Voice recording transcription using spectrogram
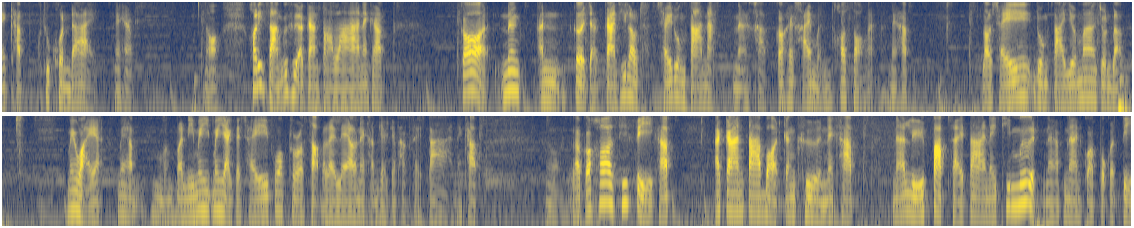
นะครับทุกคนได้นะครับ เนาะข้อที่ 3 ก็คืออาการตาล้านะครับ ก็เนื่องอันเกิดจากการที่เราใช้ดวงตาหนักนะครับ ก็คล้ายๆเหมือนข้อ2อะนะครับ เราใช้ดวงตาเยอะมากจนแบบไม่ไหวอะ่ะไม่ครับวันนี้ไม่ไม่อยากจะใช้พวกโทรศัพท์อะไรแล้วนะครับ อยากจะพักสายตานะครับแล้วก็ข้อที่ 4 ครับ อาการตาบอดกลางคืนนะครับนะหรือปรับสายตาในที่มืดนะครับนานกว่าปกติ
